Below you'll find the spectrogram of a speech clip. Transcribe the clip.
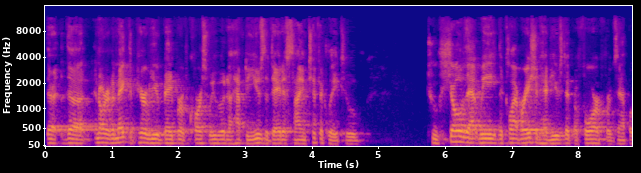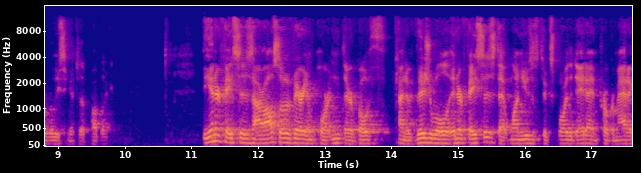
The, the, in order to make the peer-reviewed paper, of course, we would have to use the data scientifically to, to show that we, the collaboration had used it before, for example, releasing it to the public. The interfaces are also very important. They're both kind of visual interfaces that one uses to explore the data and programmatic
